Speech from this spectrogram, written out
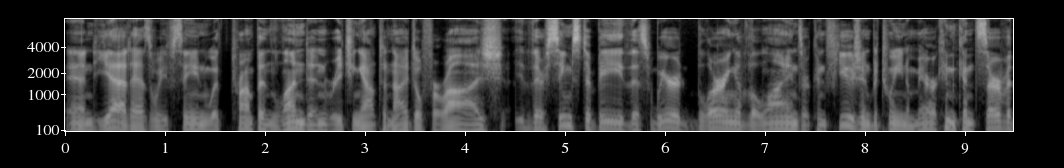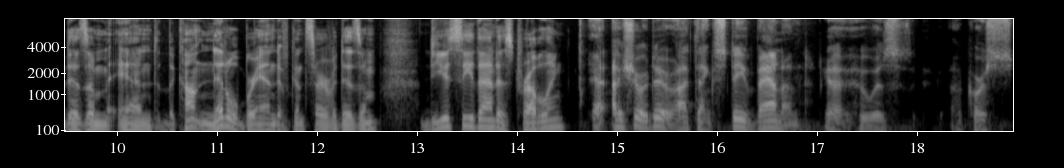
And yet, as we've seen with Trump in London reaching out to Nigel Farage, there seems to be this weird blurring of the lines or confusion between American conservatism and the continental brand of conservatism. Do you see that as troubling? Yeah, I sure do. I think Steve Bannon, uh, who was, of course,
